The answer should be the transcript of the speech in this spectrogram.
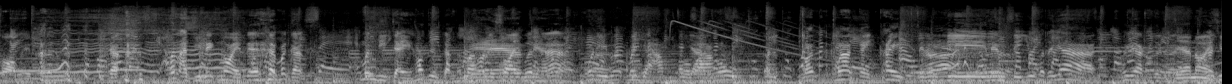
สอบให้เพิ่นก็มันอาจจะเล็กหน่อยแต่มันก็มันดีใจเข้าตื่นกันเพราะว่าเขาได้ซอยเพิ่นนะพอดีไม่ยามไม่ยามเขามามาใกล้ใกล้เล่นดนตรีเล่นดนตรีอยู่พัทยาพัทยาเกิดพัทยาน้อยพัท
